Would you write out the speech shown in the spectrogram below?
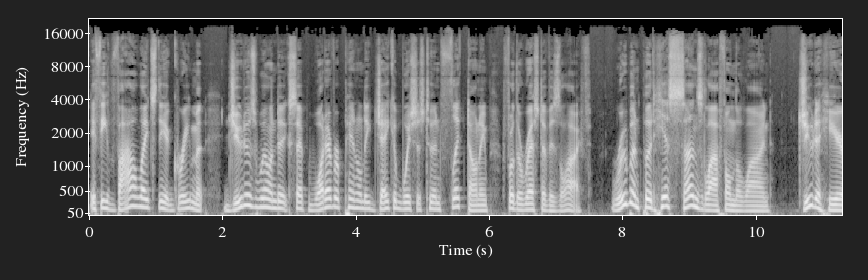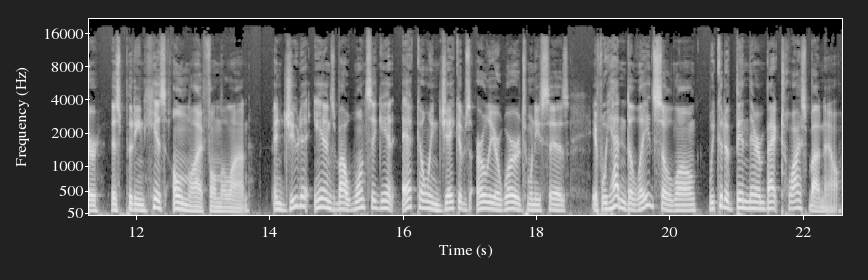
If he violates the agreement, Judah is willing to accept whatever penalty Jacob wishes to inflict on him for the rest of his life. Reuben put his son's life on the line. Judah here is putting his own life on the line. And Judah ends by once again echoing Jacob's earlier words when he says, If we hadn't delayed so long, we could have been there and back twice by now.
